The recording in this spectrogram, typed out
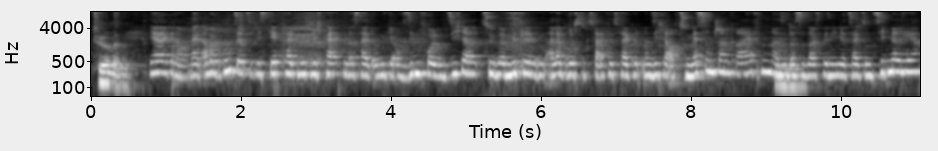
Türmen. Ja, genau. Nein, aber grundsätzlich, es gibt halt Möglichkeiten, das halt irgendwie auch sinnvoll und sicher zu übermitteln. Im allergrößten Zweifelsfall könnte man sicher auch zu Messengern greifen. Also, dass du sagst, wir nehmen jetzt halt so ein Signal her.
